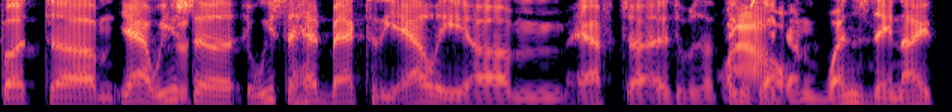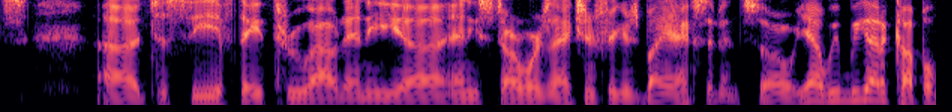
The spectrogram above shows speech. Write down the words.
But um, yeah, we used Just- to we used to head back to the alley um, after it was I think it was like on Wednesday nights uh, to see if they threw out any uh, any Star Wars action figures by accident. So yeah, we, we got a couple.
